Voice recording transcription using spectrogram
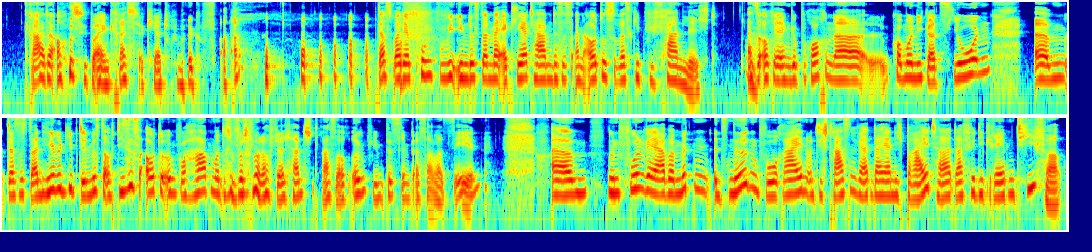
geradeaus über einen Kreisverkehr drüber gefahren. Das war der Punkt, wo wir ihm das dann mal erklärt haben, dass es an Autos sowas gibt wie Fernlicht. Also auch in gebrochener Kommunikation, ähm, dass es da einen Hebel gibt, den müsste auch dieses Auto irgendwo haben und dann würde man auf der Landstraße auch irgendwie ein bisschen besser was sehen. Ähm, nun fuhren wir ja aber mitten ins Nirgendwo rein und die Straßen werden da ja nicht breiter, dafür die Gräben tiefer.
